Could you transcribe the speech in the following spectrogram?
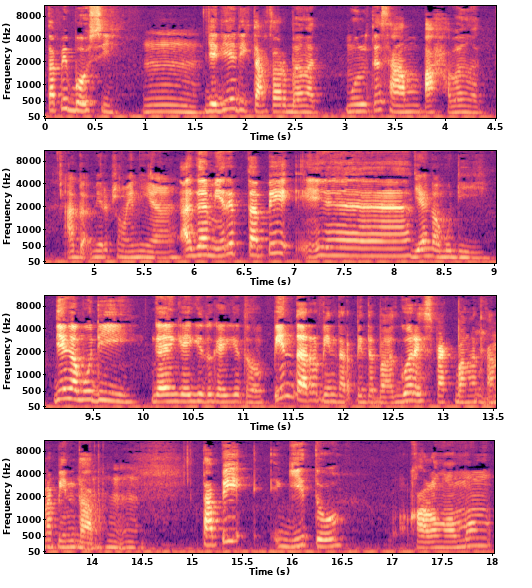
tapi bosi. hmm, Jadi dia diktator banget. Mulutnya sampah banget. Agak mirip sama ini ya. Agak mirip tapi ya dia nggak mudi dia nggak mudi nggak yang kayak gitu kayak gitu. Pinter pinter pinter banget. Gue respect banget karena pintar Mm-mm. tapi gitu. Kalau ngomong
